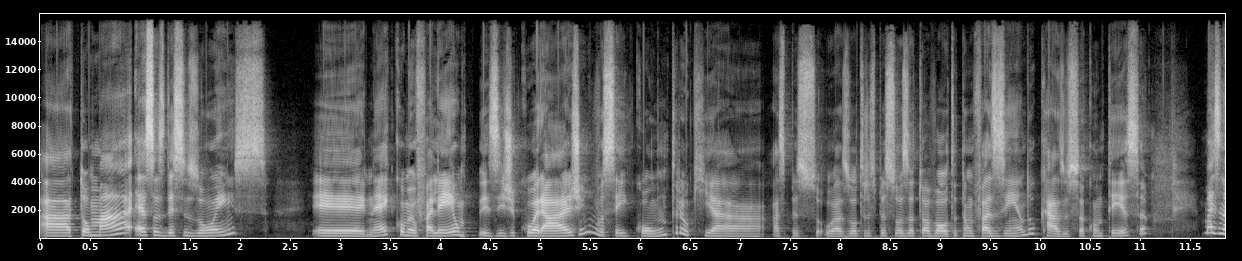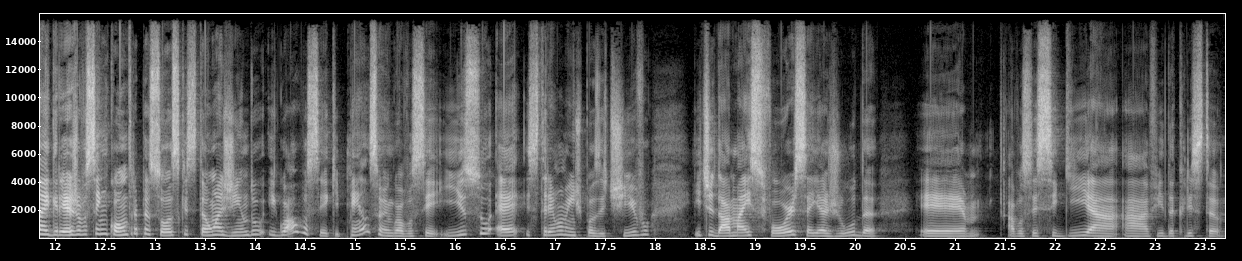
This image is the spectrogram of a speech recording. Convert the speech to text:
a tomar essas decisões. É, né, como eu falei, é exige coragem você ir contra o que a, as, pessoas, as outras pessoas à tua volta estão fazendo, caso isso aconteça Mas na igreja você encontra pessoas que estão agindo igual você, que pensam igual você. E isso é extremamente positivo e te dá mais força e ajuda é, a você seguir a, a vida cristã.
